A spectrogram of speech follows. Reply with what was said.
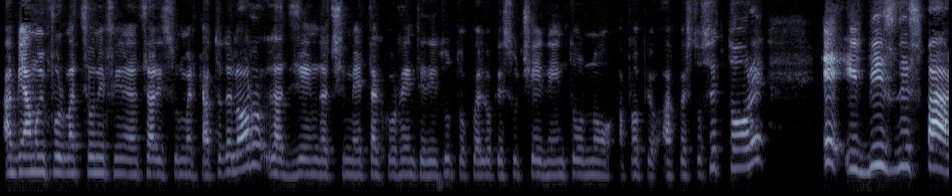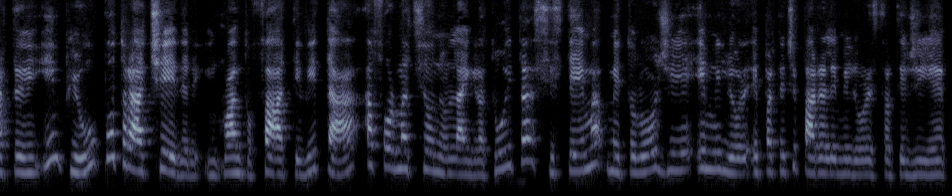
Abbiamo informazioni finanziarie sul mercato dell'oro, l'azienda ci mette al corrente di tutto quello che succede intorno a, proprio a questo settore e il business partner in più potrà accedere, in quanto fa attività, a formazione online gratuita, sistema, metodologie e, migliore, e partecipare alle migliori strategie.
